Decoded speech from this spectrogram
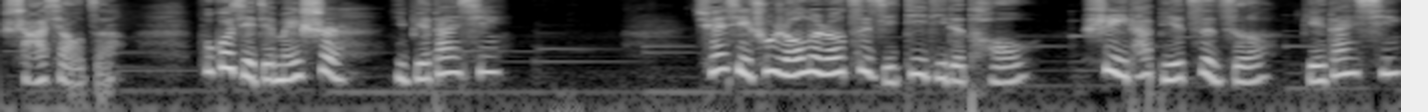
傻小子。不过姐姐没事，你别担心。全喜初揉了揉自己弟弟的头，示意他别自责，别担心。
